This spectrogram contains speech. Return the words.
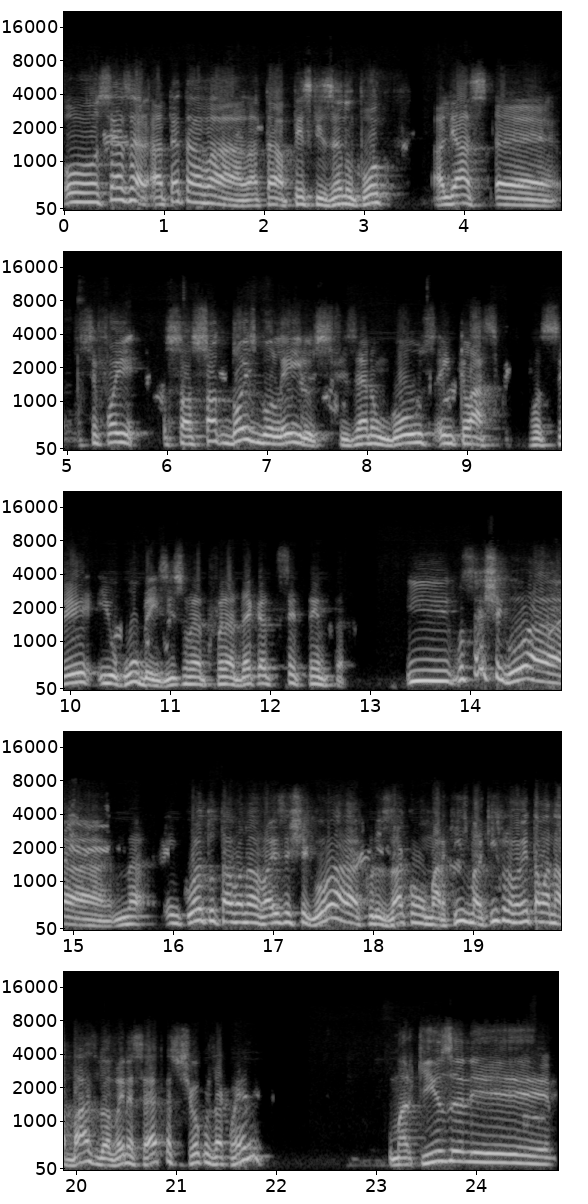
Ô César, até estava tá pesquisando um pouco. Aliás, é, você foi. Só, só dois goleiros fizeram gols em clássico. Você e o Rubens, isso foi na década de 70. E você chegou a. Na, enquanto estava na Havaí, você chegou a cruzar com o Marquinhos? Marquinhos provavelmente estava na base do Havaí nessa época. Você chegou a cruzar com ele? O Marquinhos, ele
